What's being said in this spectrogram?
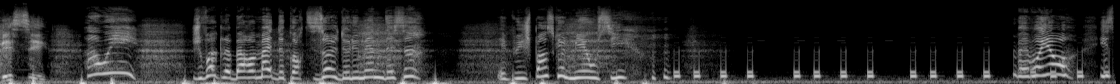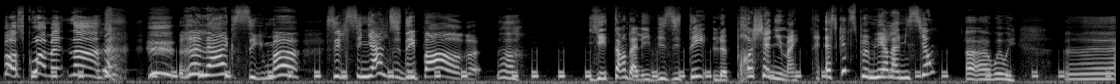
baisser. Ah oui! Je vois que le baromètre de cortisol de l'humaine descend. Et puis, je pense que le mien aussi. ben voyons! Il se passe quoi maintenant? Relax, Sigma. C'est le signal du départ. Ah, Il est temps d'aller visiter le prochain humain. Est-ce que tu peux me lire la mission? ah, oui, oui. Euh,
